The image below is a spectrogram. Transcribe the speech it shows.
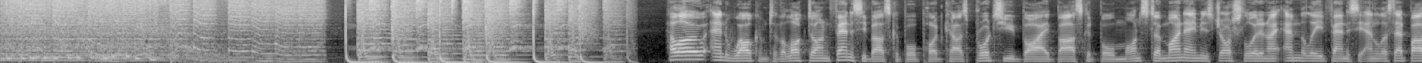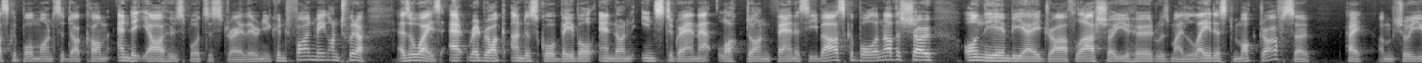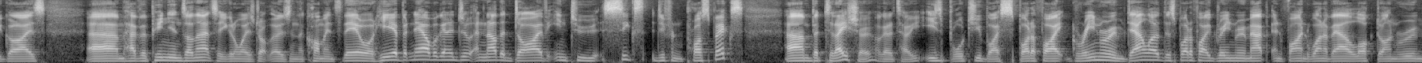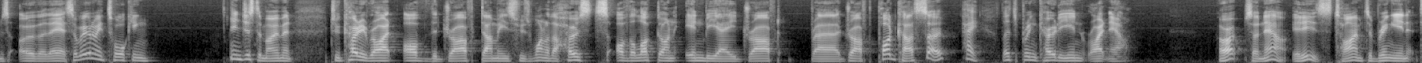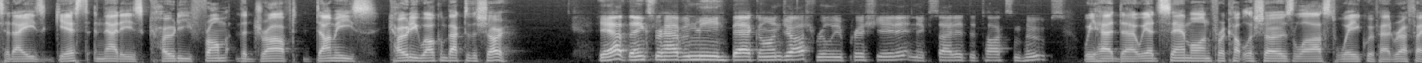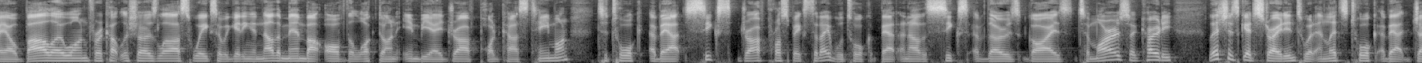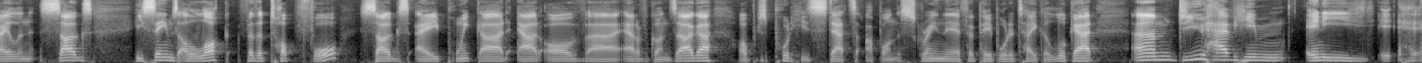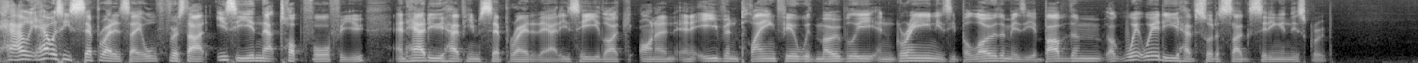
Hello and welcome to the Locked On Fantasy Basketball Podcast brought to you by Basketball Monster. My name is Josh Lloyd and I am the lead fantasy analyst at basketballmonster.com and at Yahoo Sports Australia. And you can find me on Twitter, as always, at redrock underscore bball and on Instagram at Locked On Fantasy Basketball. Another show on the NBA draft. Last show you heard was my latest mock draft. So, hey, I'm sure you guys um, have opinions on that, so you can always drop those in the comments there or here. But now we're going to do another dive into six different prospects. Um, but today's show, I've got to tell you, is brought to you by Spotify Green Room. Download the Spotify Green Room app and find one of our locked on rooms over there. So we're going to be talking in just a moment to Cody Wright of the Draft Dummies, who's one of the hosts of the Locked On NBA Draft uh, Draft podcast. So, hey, let's bring Cody in right now. All right, so now it is time to bring in today's guest, and that is Cody from the Draft Dummies. Cody, welcome back to the show. Yeah, thanks for having me back on, Josh. Really appreciate it, and excited to talk some hoops. We had uh, we had Sam on for a couple of shows last week. We've had Rafael Barlow on for a couple of shows last week. So we're getting another member of the Locked On NBA Draft podcast team on to talk about six draft prospects today. We'll talk about another six of those guys tomorrow. So Cody, let's just get straight into it and let's talk about Jalen Suggs. He seems a lock for the top four. Suggs, a point guard out of uh, out of Gonzaga. I'll just put his stats up on the screen there for people to take a look at. Um, do you have him any? How how is he separated? Say, well, for a start, is he in that top four for you? And how do you have him separated out? Is he like on an, an even playing field with Mobley and Green? Is he below them? Is he above them? Like, where where do you have sort of Suggs sitting in this group?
